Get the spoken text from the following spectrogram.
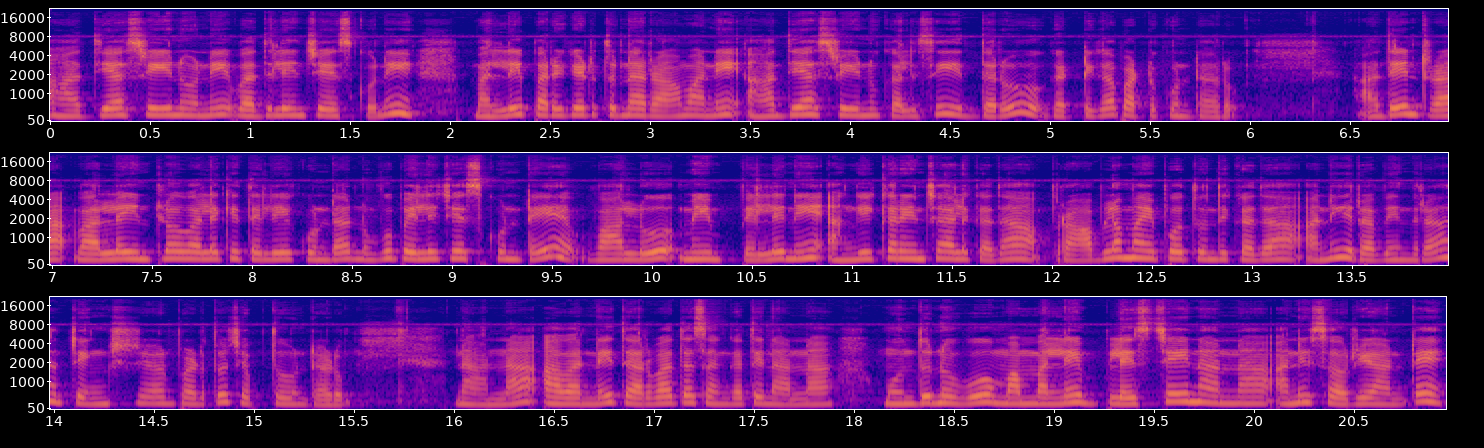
ఆద్య శ్రీనుని వదిలించేసుకుని మళ్ళీ పరిగెడుతున్న రామని ఆద్య శ్రీను కలిసి ఇద్దరు గట్టిగా పట్టుకుంటారు. అదేంట్రా వాళ్ళ ఇంట్లో వాళ్ళకి తెలియకుండా నువ్వు పెళ్ళి చేసుకుంటే వాళ్ళు మీ పెళ్ళిని అంగీకరించాలి కదా ప్రాబ్లం అయిపోతుంది కదా అని రవీంద్ర టెన్షన్ పడుతూ చెప్తూ ఉంటాడు. నాన్న అవన్నీ తర్వాత సంగతి నాన్న. ముందు నువ్వు మమ్మల్ని బ్లెస్ చేయి నాన్న అని శౌర్య అంటే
